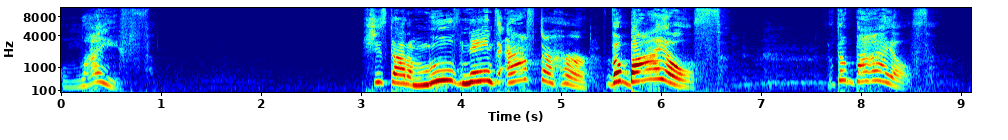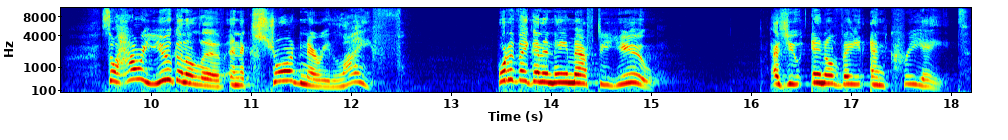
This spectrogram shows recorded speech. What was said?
life. She's got a move named after her, the Biles. The Biles. So, how are you going to live an extraordinary life? What are they going to name after you as you innovate and create?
